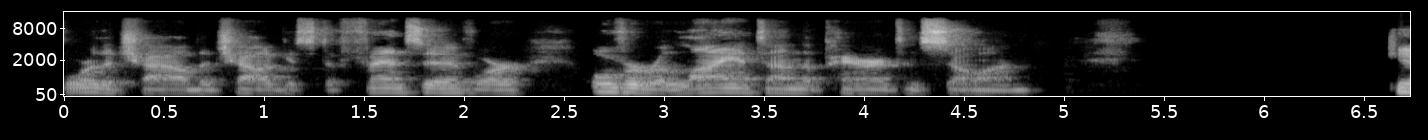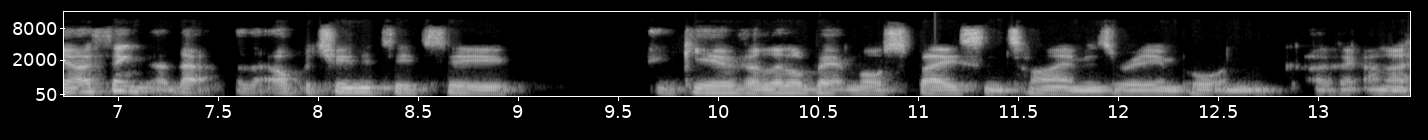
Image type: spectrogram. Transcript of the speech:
for the child, the child gets defensive or over reliant on the parent and so on. Yeah, I think that, that the opportunity to give a little bit more space and time is really important. I think, and I,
